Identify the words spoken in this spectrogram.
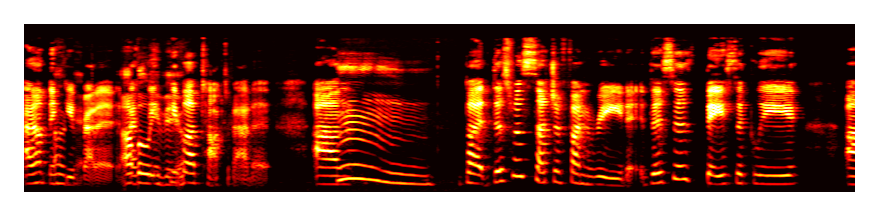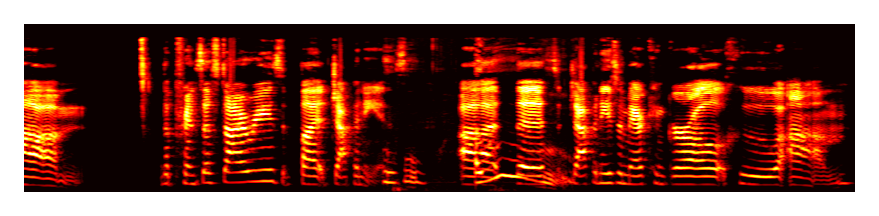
I don't think you've read it. I'll I believe think you. people have talked about it. Um, Hmm. but this was such a fun read. This is basically um, the Princess Diaries, but Japanese. Ooh. Uh, this Japanese American girl who um,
